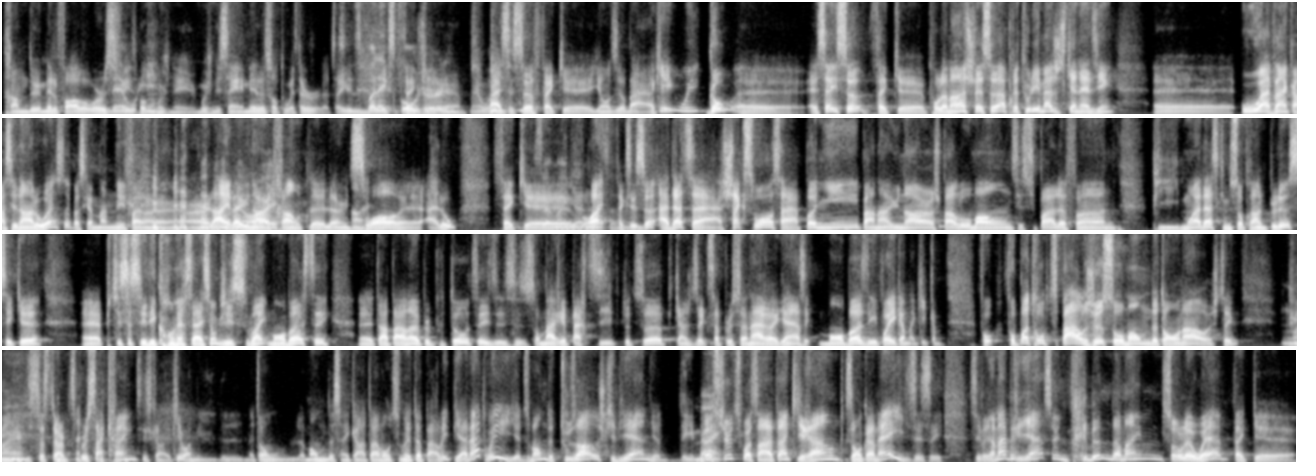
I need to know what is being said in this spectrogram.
32 euh, 000 followers sur ben Facebook. Moi, je n'ai 5 000 sur Twitter. C'est du bon exposure. Euh, ben ben, c'est ça. Fait que, euh, ils ont dit, ben, OK, oui, go. essaye ça. Fait que pour le moment, je fais ça. Après tous les matchs du Canadien, euh, ou avant quand c'est dans l'Ouest, parce qu'à un moment donné, faire un, live à 1h30 le, lundi soir euh, à l'eau. Fait que, euh, ouais, fait que c'est ça. À date, à chaque soir, ça a pogné. Pendant une heure, je parle au monde. C'est super le fun. Puis moi, à date, ce qui me surprend le plus, c'est que puis, tu sais, ça, c'est des conversations que j'ai souvent avec mon boss. Tu sais, en parlais un peu plus tôt, tu sais, sur ma répartie, tout ça. Puis, quand je disais que ça peut sonner arrogant, c'est que mon boss, des fois, il est comme, OK, comme, faut, faut pas trop que tu parles juste au monde de ton âge, tu sais. Puis ça, c'était un petit peu sa crainte. C'est comme, OK, ouais, mais mettons, le monde de 50 ans vont continuer de te parler. Puis à date, oui, il y a du monde de tous âges qui viennent. Il y a des ben. messieurs de 60 ans qui rentrent et qui sont comme, hey, c'est vraiment brillant, c'est une tribune de même sur le web. Fait que,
